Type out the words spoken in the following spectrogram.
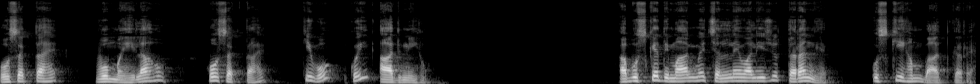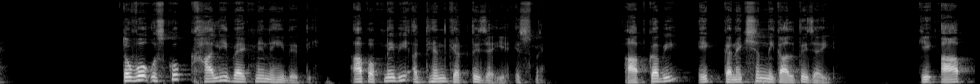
हो सकता है वो महिला हो हो सकता है कि वो कोई आदमी हो। अब उसके दिमाग में चलने वाली जो तरंग है, उसकी हम बात कर रहे हैं। तो वो उसको खाली बैठने नहीं देती। आप अपने भी अध्ययन करते जाइए इसमें। आपका भी एक कनेक्शन निकालते जाइए कि आप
